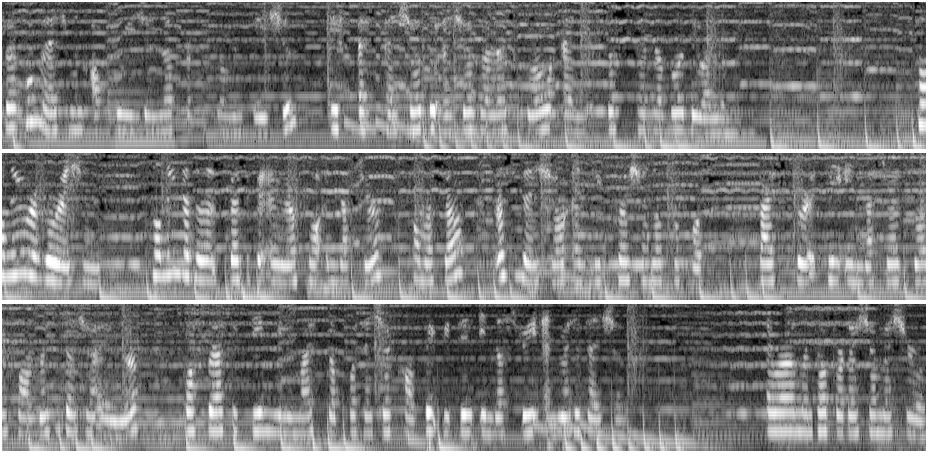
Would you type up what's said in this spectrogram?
careful management of the regional fragmentation is essential to ensure balanced growth and sustainable development. Zoning regulations zoning designates specific area for industrial, commercial, residential, and recreational purpose. By separating industrial zone from residential area, prosperity minimizes the potential conflict between industry and residential. Environmental protection measure.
